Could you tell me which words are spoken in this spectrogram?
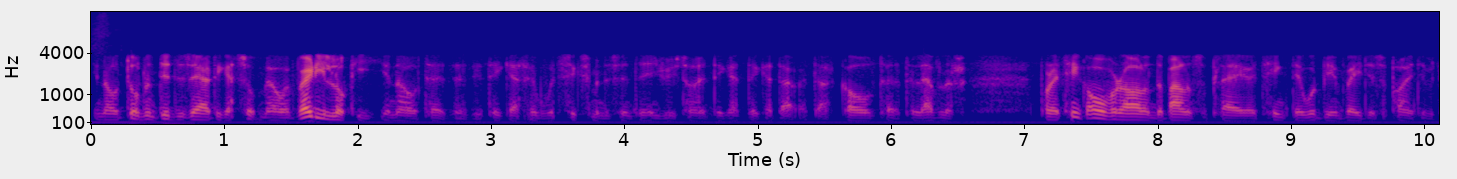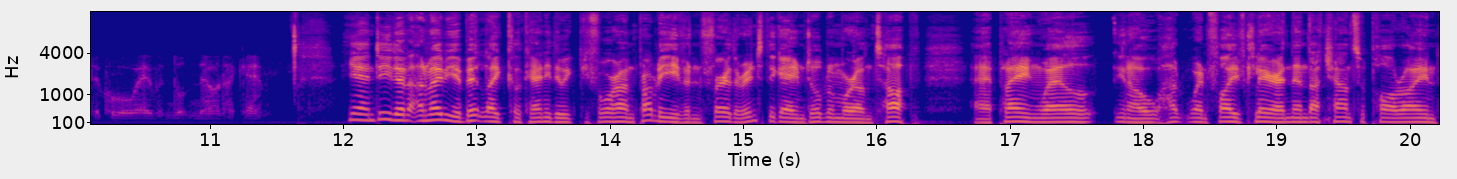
you know, Dublin did deserve to get something out. Very lucky, you know, to, to, to get it with six minutes into injury time to get to get that that goal to, to level it. But I think overall, on the balance of play, I think they would be very disappointed if they come away with nothing out of that game. Yeah, indeed, and, and maybe a bit like Kilkenny the week beforehand, probably even further into the game. Dublin were on top, uh, playing well. You know, had, went five clear, and then that chance with Paul Ryan,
